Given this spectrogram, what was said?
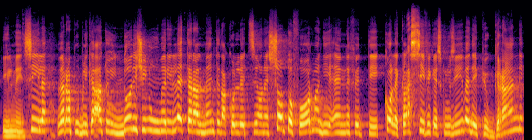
Il mensile verrà pubblicato in 12 numeri letteralmente da collezione sotto forma di NFT con le classifiche esclusive dei più grandi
